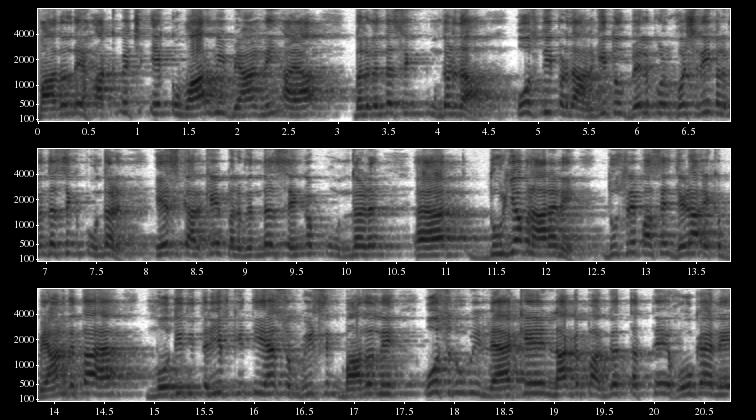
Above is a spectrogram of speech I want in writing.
ਬਾਦਲ ਦੇ ਹੱਕ ਵਿੱਚ ਇੱਕ ਵਾਰ ਵੀ ਬਿਆਨ ਨਹੀਂ ਆਇਆ ਬਲਵਿੰਦਰ ਸਿੰਘ ਭੁੰਦੜ ਦਾ। ਉਸ ਦੀ ਪ੍ਰਧਾਨਗੀ ਤੋਂ ਬਿਲਕੁਲ ਖੁਸ਼ ਨਹੀਂ ਬਲਵਿੰਦਰ ਸਿੰਘ ਭੁੰਦੜ। ਇਸ ਕਰਕੇ ਬਲਵਿੰਦਰ ਸਿੰਘ ਭੁੰਦੜ ਅ, ਦੂਰੀਆਂ ਬਣਾ ਰਹੇ ਨੇ। ਦੂਸਰੇ ਪਾਸੇ ਜਿਹੜਾ ਇੱਕ ਬਿਆਨ ਦਿੱਤਾ ਹੈ ਮੋਦੀ ਦੀ ਤਾਰੀਫ ਕੀਤੀ ਹੈ ਸੁਖਬੀਰ ਸਿੰਘ ਬਾਦਲ ਨੇ ਉਸ ਨੂੰ ਵੀ ਲੈ ਕੇ ਲਗਭਗ ਤੱਤੇ ਹੋ ਗਏ ਨੇ।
